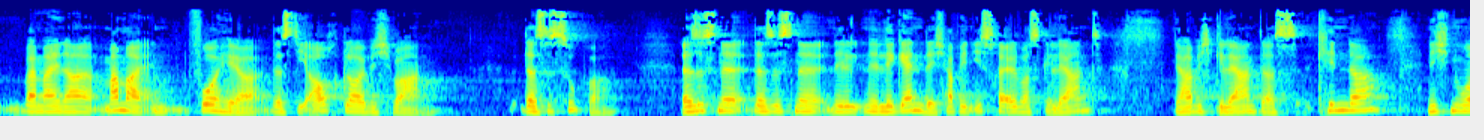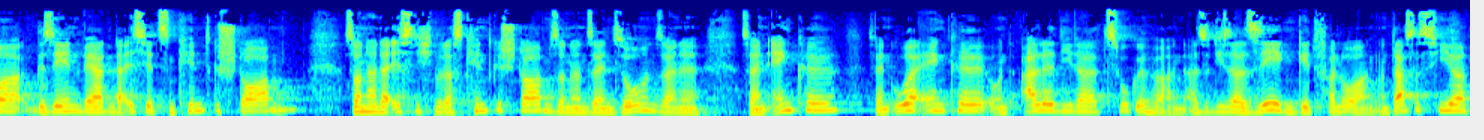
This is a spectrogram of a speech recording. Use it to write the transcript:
bei meiner Mama vorher, dass die auch gläubig waren. Das ist super. Das ist eine, das ist eine, eine Legende. Ich habe in Israel was gelernt. Da habe ich gelernt, dass Kinder nicht nur gesehen werden, da ist jetzt ein Kind gestorben, sondern da ist nicht nur das Kind gestorben, sondern sein Sohn, seine, sein Enkel, sein Urenkel und alle, die dazugehören. Also dieser Segen geht verloren. Und das ist hier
